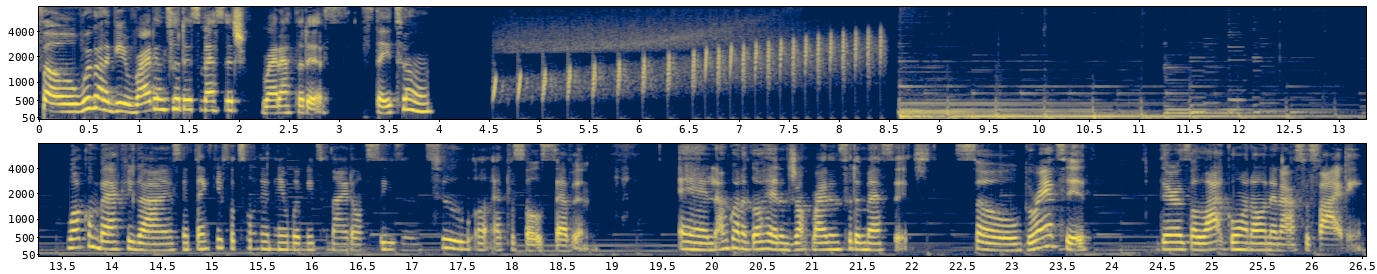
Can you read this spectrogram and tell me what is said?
So we're going to get right into this message right after this. Stay tuned. Welcome back, you guys, and thank you for tuning in with me tonight on season two, of episode seven. And I'm going to go ahead and jump right into the message. So, granted, there's a lot going on in our society,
